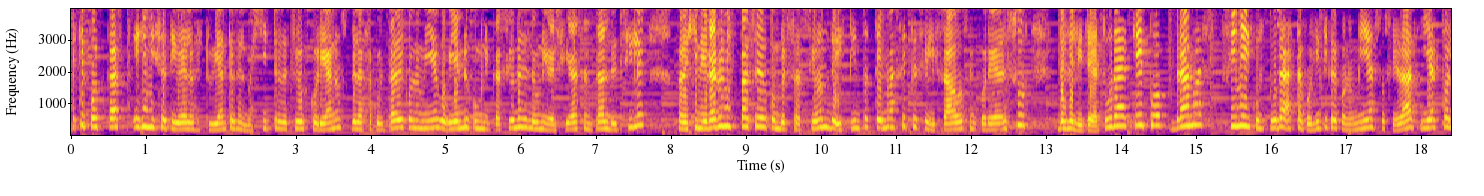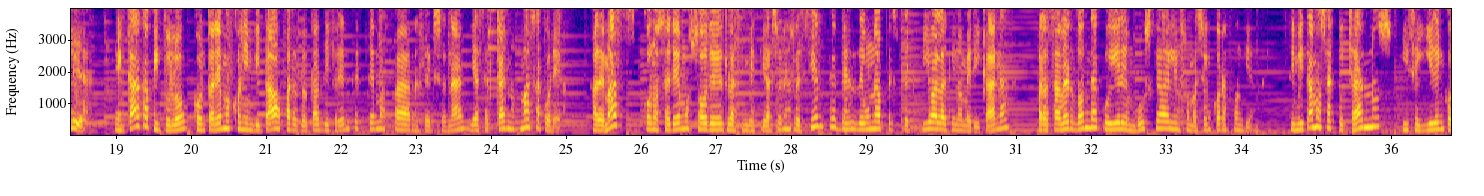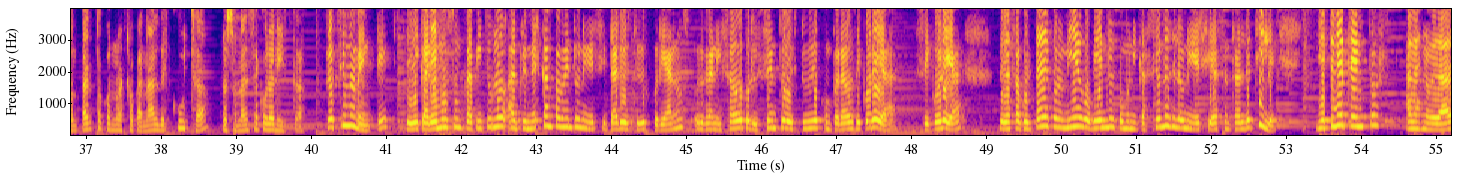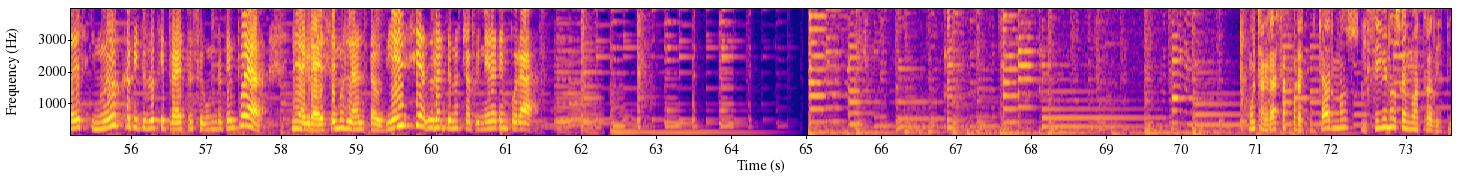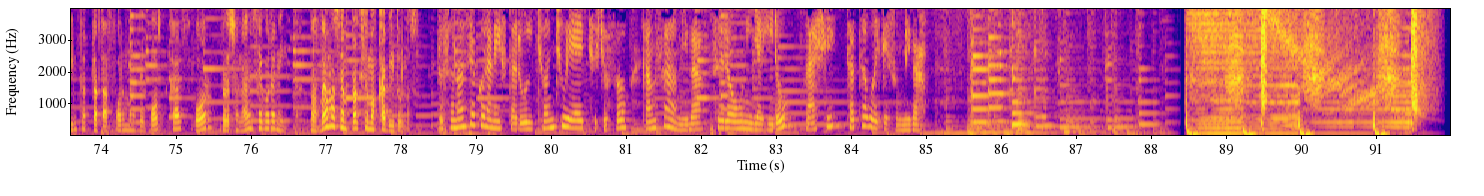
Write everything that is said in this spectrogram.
Este podcast es iniciativa de los estudiantes del Magíster de Estudios Coreanos de la Facultad de Economía, Gobierno y Comunicaciones de la Universidad Central de Chile para generar un espacio de conversación de distintos temas especializados en Corea del Sur, desde literatura, K-pop, dramas, cine y cultura hasta política, economía, sociedad y actualidad. En cada capítulo contaremos con invitados para tratar diferentes temas para reflexionar y acercarnos más a Corea. Además, conoceremos sobre las investigaciones recientes desde una perspectiva latinoamericana para saber dónde acudir en búsqueda de la información correspondiente. Te invitamos a escucharnos y seguir en contacto con nuestro canal de escucha, Resonancia Coreanista. Próximamente dedicaremos un capítulo al primer campamento universitario de estudios coreanos organizado por el Centro de Estudios Comparados de Corea, C-Corea, de la Facultad de Economía, Gobierno y Comunicaciones de la Universidad Central de Chile. Y estén atentos a las novedades y nuevos capítulos que trae esta segunda temporada. Les agradecemos la alta audiencia durante nuestra primera temporada. Muchas gracias por escucharnos y síguenos en nuestras distintas plataformas de podcast por Resonancia Coranista. Nos vemos en próximos capítulos. Resonancia Coranista Rul Chonchue Chuchoso, Kamsa Amida, Zero Uniyagiro, Dashi, Chachaboikesumida.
